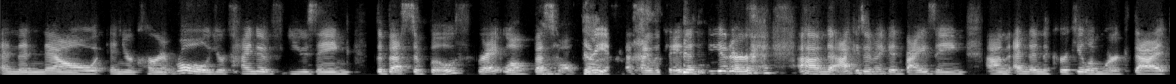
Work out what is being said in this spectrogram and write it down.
And then now in your current role, you're kind of using the best of both, right? Well, best of all three, yeah. I guess I would say the theater, um, the academic advising, um, and then the curriculum work that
